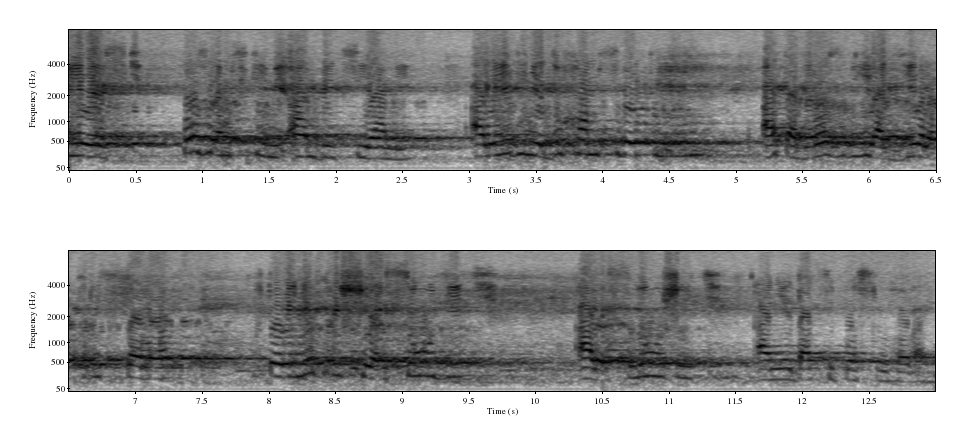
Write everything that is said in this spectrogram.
viesť pozemskými ambíciami, ale jedine Duchom Svetým a tak rozvíjať dielo Kristovo, ktorý neprišiel súdiť, ale slúžiť a nedať si posluhovať.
